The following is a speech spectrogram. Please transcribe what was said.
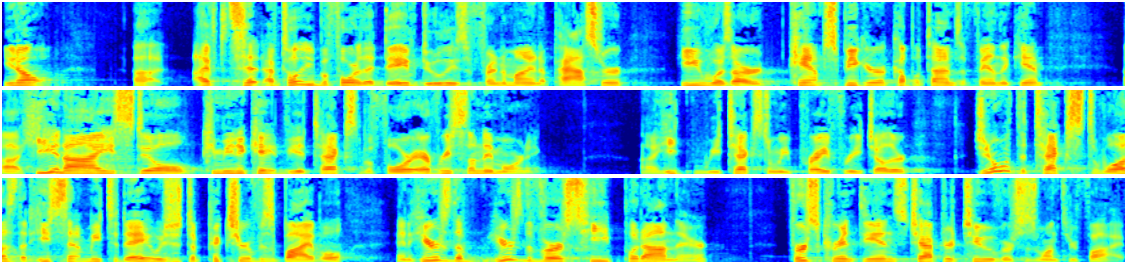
You know, uh, I've, said, I've told you before that Dave Dooley is a friend of mine, a pastor. He was our camp speaker a couple times at family camp. Uh, he and I still communicate via text before every Sunday morning. Uh, he, we text and we pray for each other. Do you know what the text was that he sent me today? It was just a picture of his Bible. And here's the, here's the verse he put on there 1 Corinthians chapter 2, verses 1 through 5.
